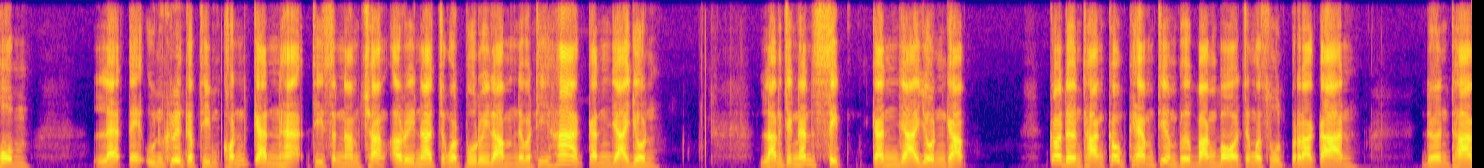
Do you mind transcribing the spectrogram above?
คม และเตะอุ่นเครื่องกับทีมขอนแก่นฮะที่สนามช้างอารีนาจังหวัดบุรีรัมย์ในวันที่ 5 กันยายน หลังจากนั้น 10 กันยายนครับ ก็เดินทางเข้าแคมป์ที่อำเภอบางบ่อจังหวัดสมุทรปราการ เดินทาง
